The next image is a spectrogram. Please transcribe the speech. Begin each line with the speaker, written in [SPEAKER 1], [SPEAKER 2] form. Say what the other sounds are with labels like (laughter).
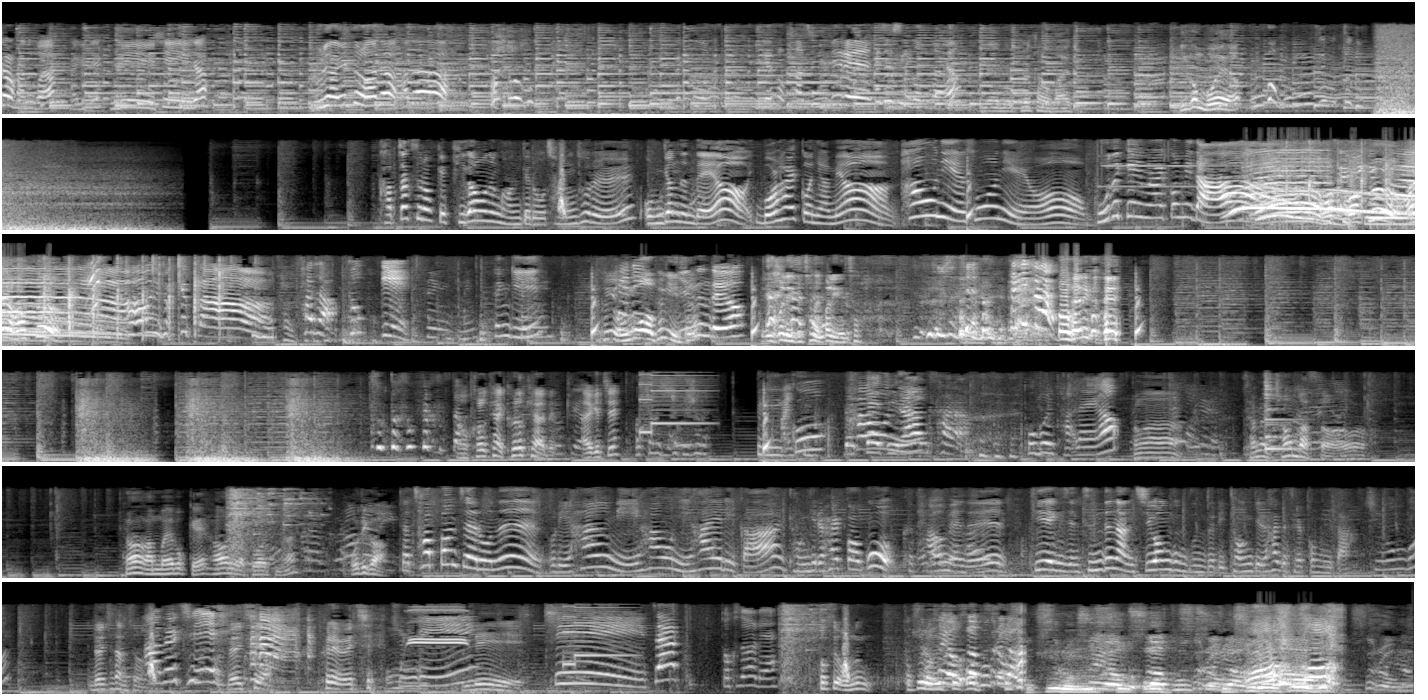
[SPEAKER 1] 일자로 가는 거야. 알겠지? 우리 시작. 우리가 1등으로 가자! 가자!
[SPEAKER 2] 그래서 다 준비를 해주신 건가요?
[SPEAKER 3] 네, 뭐 그렇다고 봐야죠. 이건 뭐예요?
[SPEAKER 2] 갑작스럽게 비가 오는 관계로 장소를 옮겼는데요. 뭘 할 거냐면 하온이의 소원이에요. 보드 게임을 할 겁니다.
[SPEAKER 3] 아, 박수, 박수! 아야, 박수!
[SPEAKER 2] 하온이 좋겠다.
[SPEAKER 4] 사자, 토끼,
[SPEAKER 2] 펭귄.
[SPEAKER 1] 펭귄 온 거, 펭귄 있어요?
[SPEAKER 2] 있는데요?
[SPEAKER 1] 이거 빨리 괜찮아, 빨리 괜찮아. 어!
[SPEAKER 4] 쑥덕, 쑥덕, 쑥덕.
[SPEAKER 1] 어, 그렇게, 해- 그렇게 해야 돼. 알겠지?
[SPEAKER 2] 그리고
[SPEAKER 4] 멧돼지랑 사람. 도볼 잘해요?
[SPEAKER 3] 형아, 살면서 처음 봤어. 형아가 한번 해볼게. 하원이가 도와주면. 어디가?
[SPEAKER 2] 자, 첫 번째로는 우리 하음이, 하온이, 하엘이가 경기를 할 거고 그 다음에는 뒤에 계신 든든한 지원군 분들이 경기를 하게 될 겁니다.
[SPEAKER 4] 지원군?
[SPEAKER 1] 멸치 삼촌.
[SPEAKER 4] 아, 멸치.
[SPEAKER 1] 멸치야. (laughs) 그래, 멸치.
[SPEAKER 2] 준비,
[SPEAKER 3] 준비.
[SPEAKER 2] 시작!
[SPEAKER 4] 독서래.
[SPEAKER 1] 독수리 없는, 독수리
[SPEAKER 2] 독수리 없어, 독수리 없어.
[SPEAKER 1] 어, 어.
